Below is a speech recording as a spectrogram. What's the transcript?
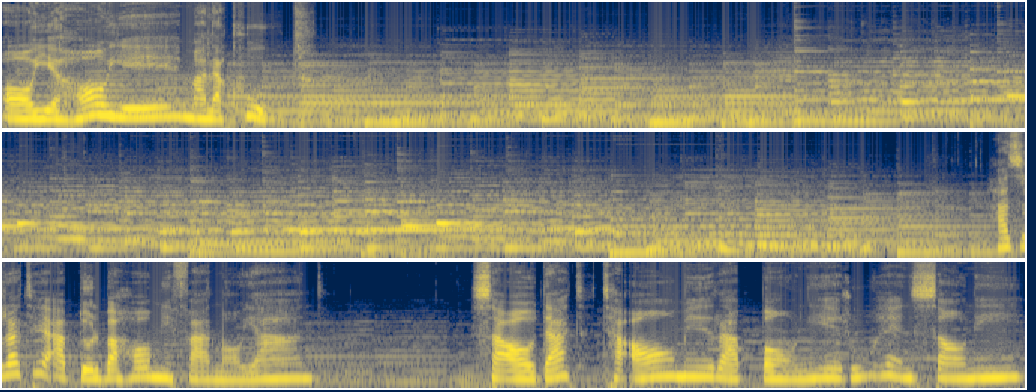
آیه های ملکوت. حضرت عبدالبها میفرمایند سعادت تعام ربانی روح انسانی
